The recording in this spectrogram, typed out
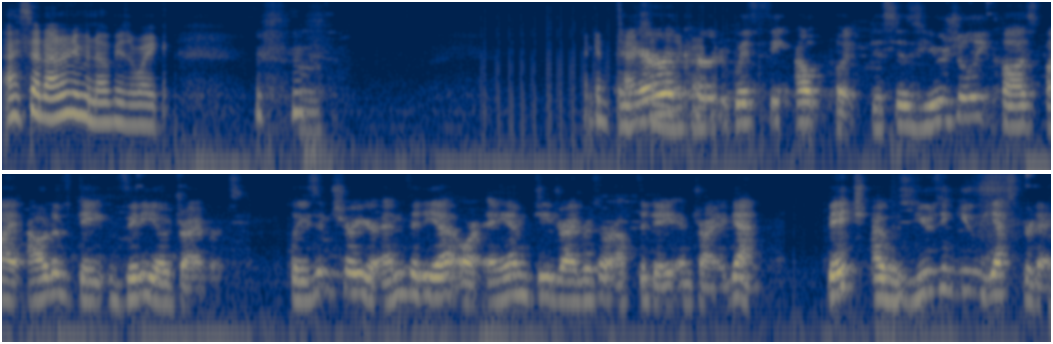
I said I don't even know if he's awake. Hmm. I could An text him error really quick. occurred with the output. This is usually caused by out-of-date video drivers. Please ensure your NVIDIA or AMD drivers are up to date and try again. Bitch, I was using you yesterday.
